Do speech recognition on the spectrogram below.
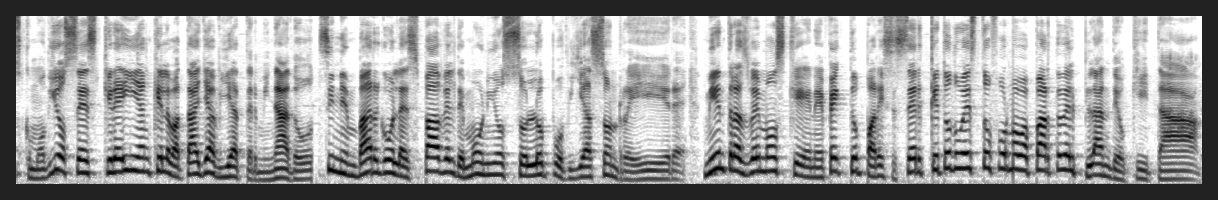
como dioses, creían que la batalla había terminado, sin embargo la espada del demonio solo podía sonreír, mientras vemos que en efecto parece ser que todo esto formaba parte del plan de Okita,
